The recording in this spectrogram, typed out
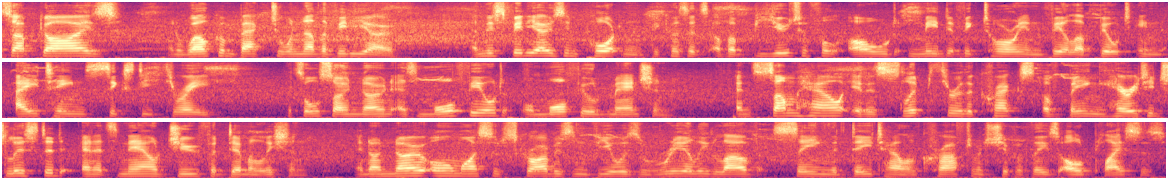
What's up guys and welcome back to another video. And this video is important because it's of a beautiful old mid-Victorian villa built in 1863 it's also known as Moorfield or Moorfield Mansion. And somehow it has slipped through the cracks of being heritage listed and it's now due for demolition. And I know all my subscribers and viewers really love seeing the detail and craftsmanship of these old places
